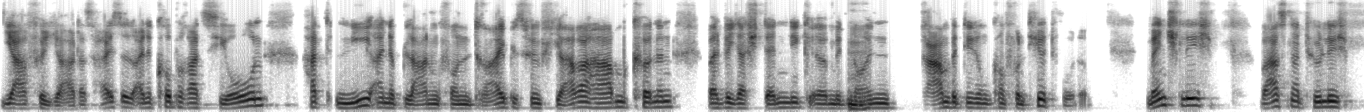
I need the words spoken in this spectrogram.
Jahr für Jahr. Das heißt, eine Kooperation hat nie eine Planung von drei bis fünf Jahre haben können, weil wir ja ständig äh, mit mhm. neuen Rahmenbedingungen konfrontiert wurden. Menschlich war es natürlich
